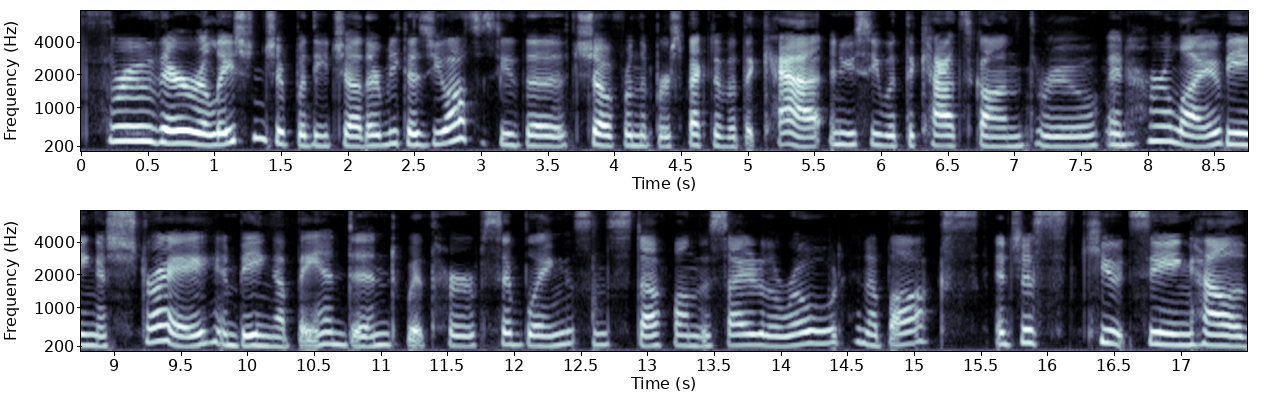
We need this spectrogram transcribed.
through their relationship with each other, because you also see the show from the perspective of the cat, and you see what the cat's gone through in her life, being astray and being abandoned with her siblings and stuff on the side of the road in a box. It's just cute seeing how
